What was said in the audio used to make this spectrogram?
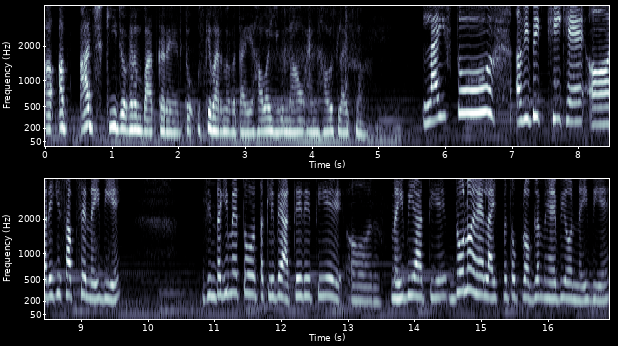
अब आज की जो अगर हम बात करें तो उसके बारे में बताइए how are you now and how is life now life तो अभी भी ठीक है और एक हिसाब से नहीं भी है। ज़िंदगी में तो तकलीफें आती रहती है और नहीं भी आती है। दोनों है लाइफ में तो प्रॉब्लम है भी और नहीं भी है।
